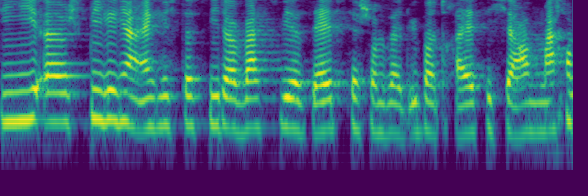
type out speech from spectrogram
die äh, spiegeln ja eigentlich das wieder, was wir selbst ja schon seit über 30 Jahren machen.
